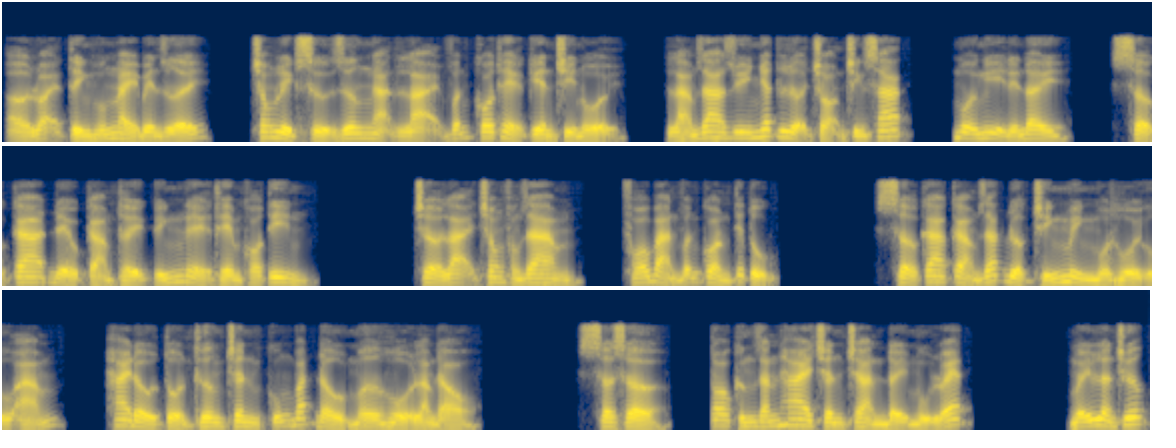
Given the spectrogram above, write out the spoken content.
Ở loại tình huống này bên dưới, trong lịch sử dương ngạn lại vẫn có thể kiên trì nổi, làm ra duy nhất lựa chọn chính xác, mỗi nghị đến đây, sở ca đều cảm thấy kính nể thêm khó tin. Trở lại trong phòng giam, phó bản vẫn còn tiếp tục. Sở ca cảm giác được chính mình một hồi ưu ám, hai đầu tổn thương chân cũng bắt đầu mơ hồ làm đau. Sơ sờ, to cứng rắn hai chân tràn đầy mù loét. Mấy lần trước,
